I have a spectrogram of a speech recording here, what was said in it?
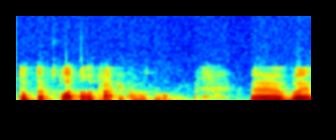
тобто з платного трафіка у нас було. В,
